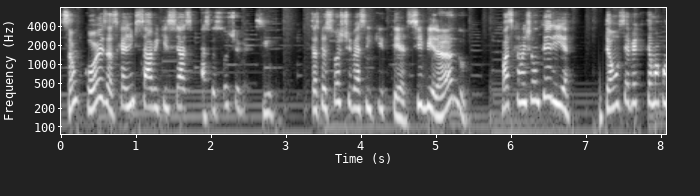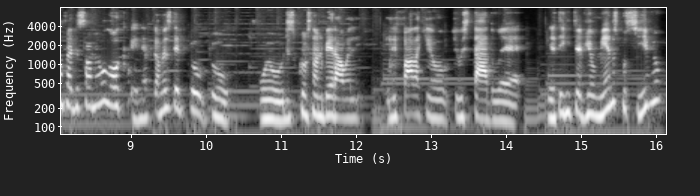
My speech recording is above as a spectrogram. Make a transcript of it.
São coisas que a gente sabe que se as, as pessoas tivessem. Se, as pessoas tivessem que ter se virando, basicamente não teria. Então você vê que tem uma contradição meio louca aí, né? Porque ao mesmo tempo que o, que o o, discurso neoliberal ele, ele fala que o, que o Estado é ele tem que intervir o menos possível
